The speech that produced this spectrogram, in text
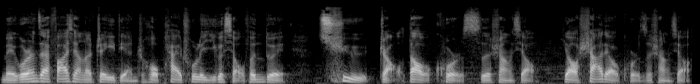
美国人在发现了这一点之后，派出了一个小分队去找到库尔斯上校，要杀掉库尔斯上校。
